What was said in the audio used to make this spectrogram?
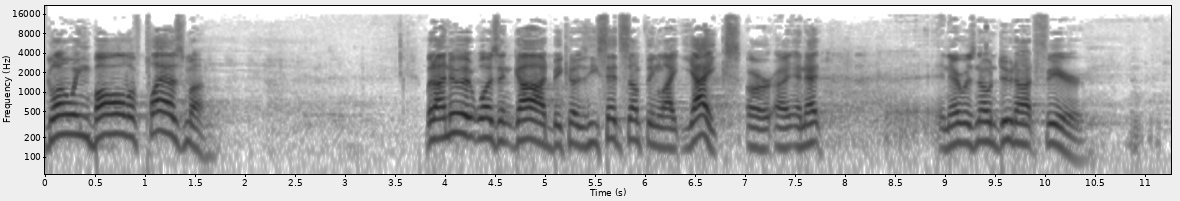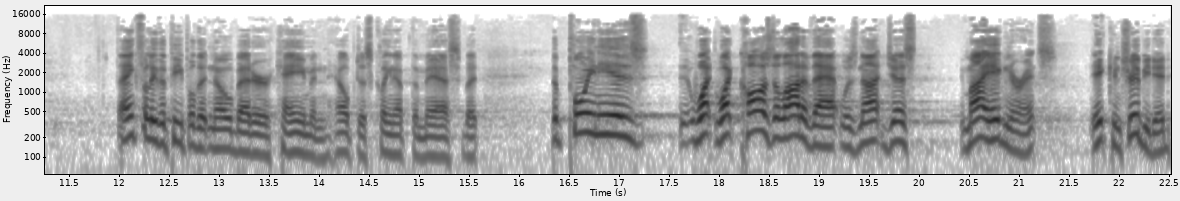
glowing ball of plasma. But I knew it wasn't God because he said something like "yikes," or uh, and that, and there was no "do not fear." Thankfully, the people that know better came and helped us clean up the mess. But the point is, what what caused a lot of that was not just my ignorance, it contributed,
